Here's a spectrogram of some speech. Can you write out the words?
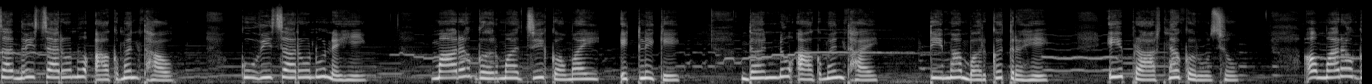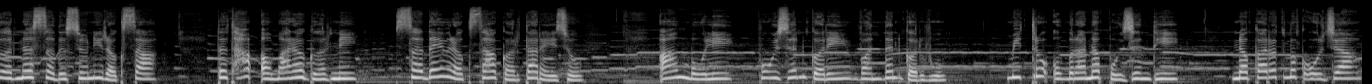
સદવિચારોનું આગમન થાવ, કુવિચારોનું નહીં. મારા ઘરમાં જે કમાઈ એટલે કે ધનનું આગમન થાય, તેમાં બરકત રહે, એ પ્રાર્થના કરું છું. અમારા ઘરના સદસ્યોની રક્ષા તથા અમારા ઘરની સદૈવ રક્ષા કરતા રહેજો. આમ બોલી પૂજન કરી વંદન કરવું. મિત્રો, ઉમરાના પૂજનથી નકારાત્મક ઊર્જા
